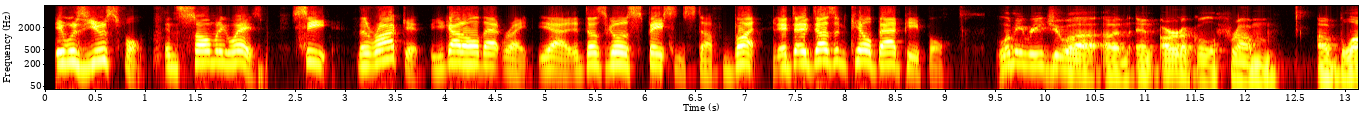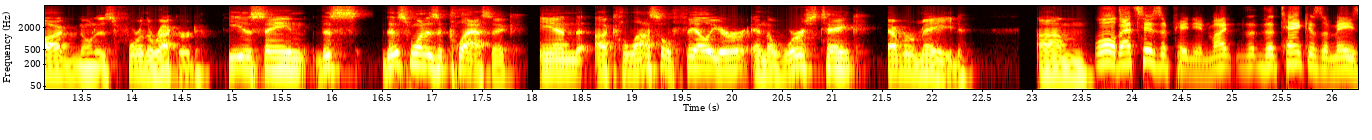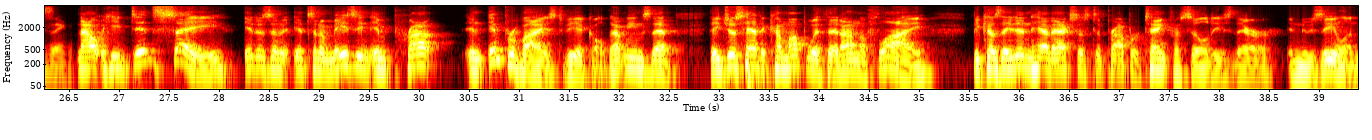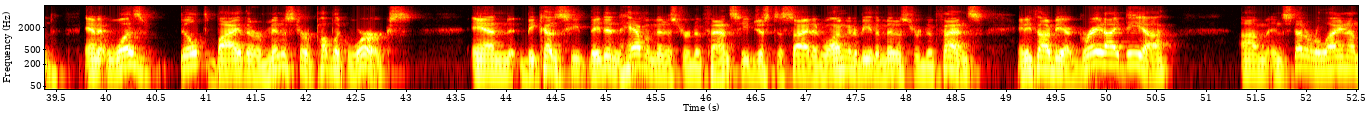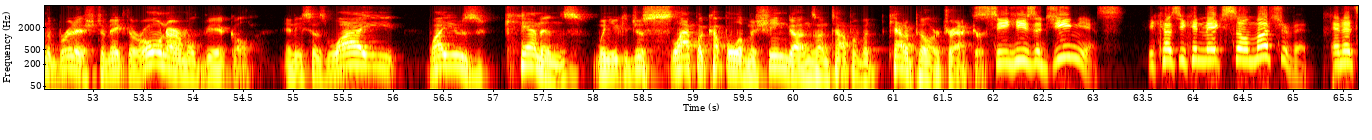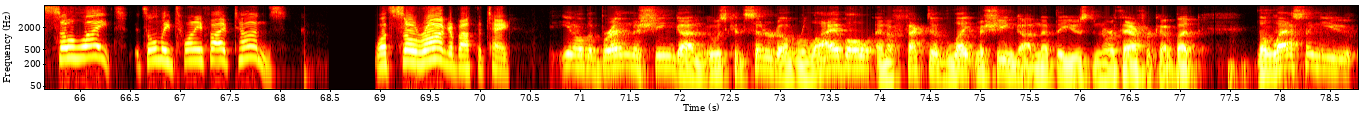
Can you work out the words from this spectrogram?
it was useful in so many ways. See, the rocket, you got all that right. Yeah, it does go to space and stuff, but it, it doesn't kill bad people. Let me read you a, an, an article from a blog known as For the Record. He is saying this this one is a classic and a colossal failure and the worst tank ever made. Um, Well, that's his opinion. Mine, the, the tank is amazing. now he did say it is an it's an amazing impro- an improvised vehicle. That means that they just had to come up with it on the fly because they didn't have access to proper tank facilities there in New Zealand. And it was built by their Minister of Public Works. And because he, they didn't have a Minister of Defense, he just decided, well, I'm going to be the Minister of Defense. And he thought it'd be a great idea um, instead of relying on the British to make their own armored vehicle. And he says, why why use cannons when you could just slap a couple of machine guns on top of a caterpillar tractor? See, he's a genius because he can make so much of it, and it's so light. It's only 25 tons. What's so wrong about the tank? You know, the Bren machine gun, it was considered a reliable and effective light machine gun that they used in North Africa. But the last thing you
